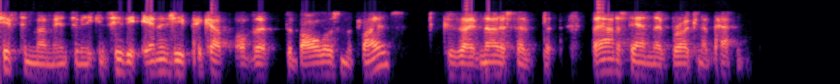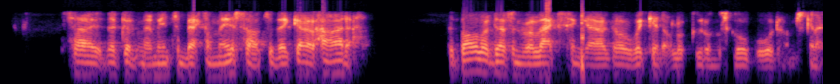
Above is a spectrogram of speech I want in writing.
shift in momentum. And you can see the energy pickup of the, the bowlers and the players because they've noticed that they understand they've broken a pattern. So they've got momentum back on their side, so they go harder. The bowler doesn't relax and go, I got a wicket, I look good on the scoreboard, I'm just going to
